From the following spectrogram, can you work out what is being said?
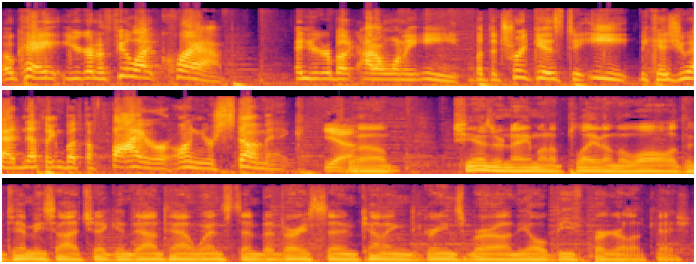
Okay, you're going to feel like crap. And you're gonna be like, I don't want to eat. But the trick is to eat because you had nothing but the fire on your stomach. Yeah. Well, she has her name on a plate on the wall at the Timmy's Hot Chicken downtown Winston, but very soon coming to Greensboro in the old Beef Burger location.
